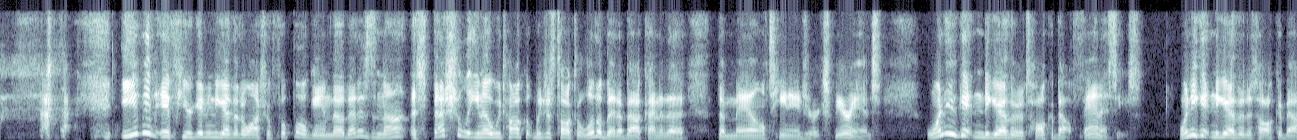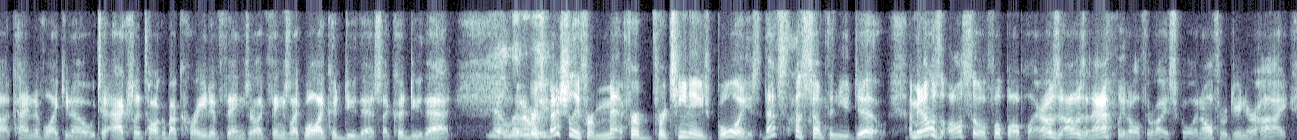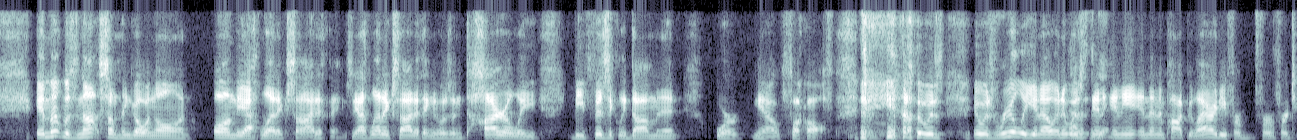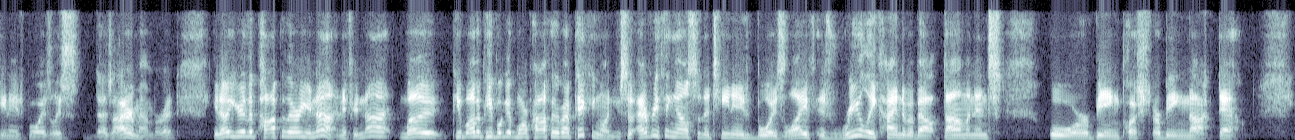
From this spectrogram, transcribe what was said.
Even if you're getting together to watch a football game, though, that is not, especially, you know, we talk, we just talked a little bit about kind of the the male teenager experience. When are you getting together to talk about fantasies? When are you getting together to talk about kind of like, you know, to actually talk about creative things or like things like, well, I could do this, I could do that. yeah, For, literally. especially for me, for for teenage boys, that's not something you do. I mean, I was also a football player. I was I was an athlete all through high school and all through junior high, and that was not something going on on the athletic side of things. The athletic side of things was entirely be physically dominant or you know fuck off. you know, it was it was really you know, and it was, was the and, game. and, and then in popularity for, for for teenage boys, at least as I remember it, you know, you're the popular or you're not, and if you're not, well, people other people get more popular by picking on you. So everything else in the teenage boy's life is really kind of about dominance or being pushed or being knocked down.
